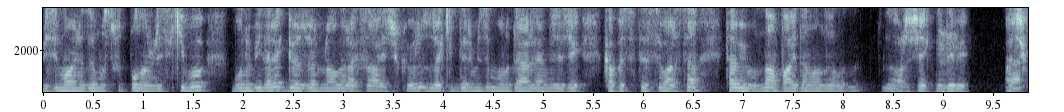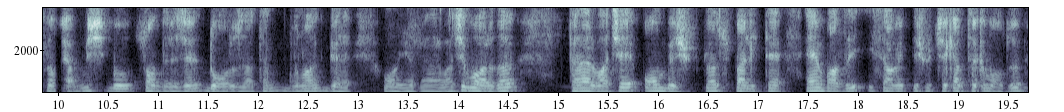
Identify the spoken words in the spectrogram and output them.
Bizim oynadığımız futbolun riski bu. Bunu bilerek göz önüne alarak sahaya çıkıyoruz. Rakiplerimizin bunu değerlendirecek kapasitesi varsa tabii bundan faydalanırlar şeklinde bir açıklama yapmış. Bu son derece doğru zaten. Buna göre oynuyor Fenerbahçe. Bu arada Fenerbahçe 15 şutla Süper Lig'de en fazla isabetli şut çeken takım oldu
